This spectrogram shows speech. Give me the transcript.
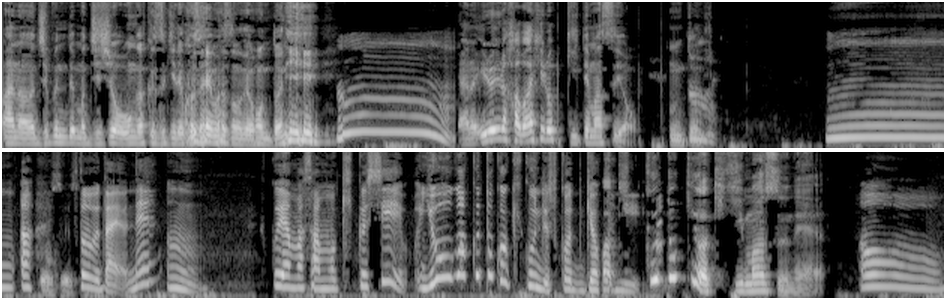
あの、自分でも自称音楽好きでございますので、本当に。うーん。あの、いろいろ幅広く聞いてますよ。本当に。はいうーん。あ、そう。そうだよね。うん。福山さんも聞くし、洋楽とか聞くんですか？逆に。くときは聞きますね。おー。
